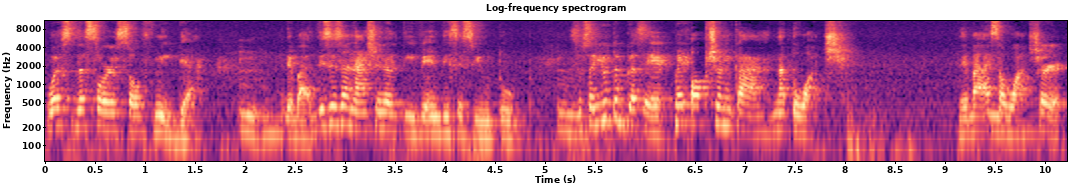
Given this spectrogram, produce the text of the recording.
was the source of media. Mm-mm. 'Di ba? This is a national TV and this is YouTube. Mm. So sa YouTube kasi, may option ka na to watch. 'Di ba? As a watcher.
